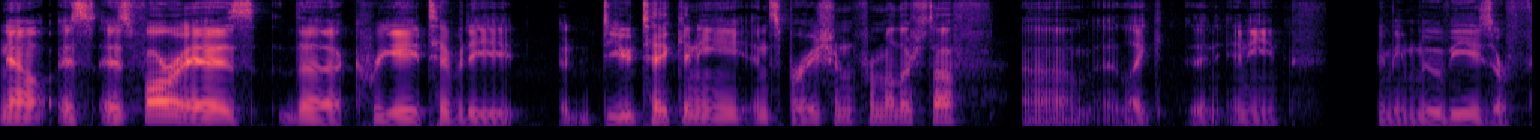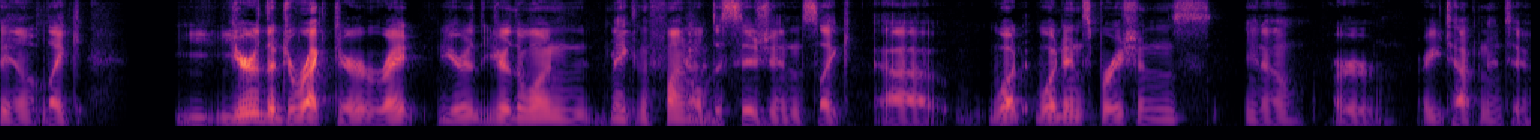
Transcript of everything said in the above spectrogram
Now, as as far as the creativity, do you take any inspiration from other stuff, um, like in any maybe movies or film, like? You're the director, right? You're you're the one making the final yeah. decisions. Like, uh, what what inspirations you know are are you tapping into?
